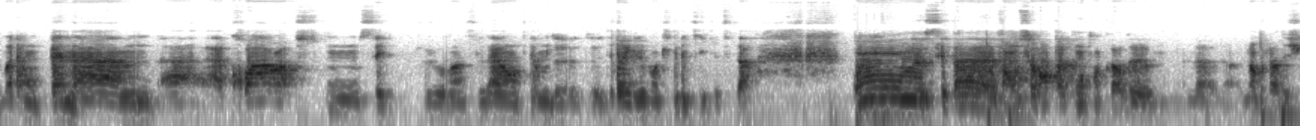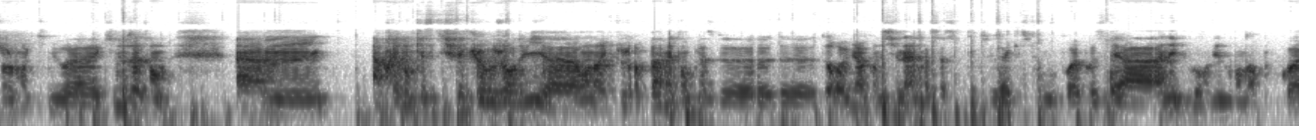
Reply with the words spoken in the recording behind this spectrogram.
voilà, on peine à, à, à croire ce qu'on sait toujours hein, là en termes de, de dérèglement climatique, etc. On ne sait pas, enfin, on se rend pas compte encore de, l'ampleur des changements qui nous, euh, qui nous attendent. Euh, après, donc, qu'est-ce qui fait qu'aujourd'hui, euh, on n'arrive toujours pas à mettre en place de, de, de revenus inconditionnels? Ça, c'est peut-être la question que vous pourrez poser à Anne en lui demandant pourquoi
